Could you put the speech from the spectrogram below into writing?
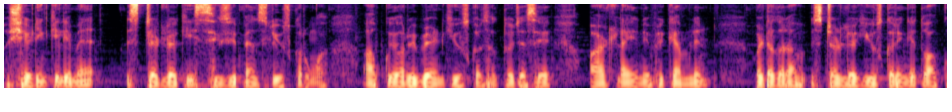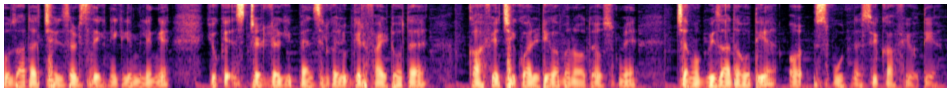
तो शेडिंग के लिए मैं स्टेडलर की सिक्स जी पेंसिल यूज़ करूँगा। आप कोई और भी ब्रांड की यूज़ कर सकते हो, जैसे आर्ट लाइन या फिर कैमलिन बट अगर आप स्टेडलर की यूज़ करेंगे तो आपको ज़्यादा अच्छे रिजल्ट्स देखने के लिए मिलेंगे, क्योंकि स्टेडलर की पेंसिल का जो ग्रेफाइट होता है, काफ़ी अच्छी क्वालिटी का बना होता है, उसमें चमक भी ज़्यादा होती है और स्मूथनेस भी काफ़ी होती है।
